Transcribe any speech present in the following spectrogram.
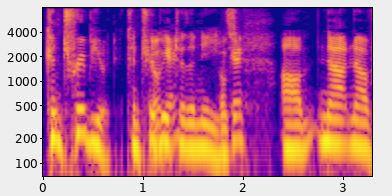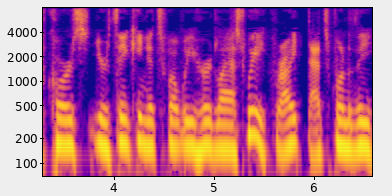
contribute, contribute Okay. to the needs. Okay. Um, now, now, of course, you're thinking it's what we heard last week, right? That's one of the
